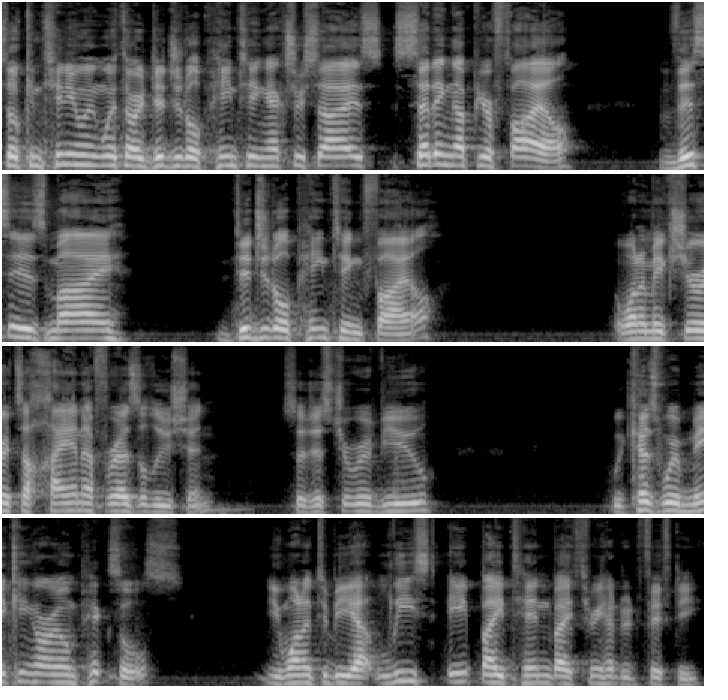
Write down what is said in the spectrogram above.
So continuing with our digital painting exercise, setting up your file. This is my digital painting file. I want to make sure it's a high enough resolution. So just to review, because we're making our own pixels, you want it to be at least 8 by 10 by 350.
